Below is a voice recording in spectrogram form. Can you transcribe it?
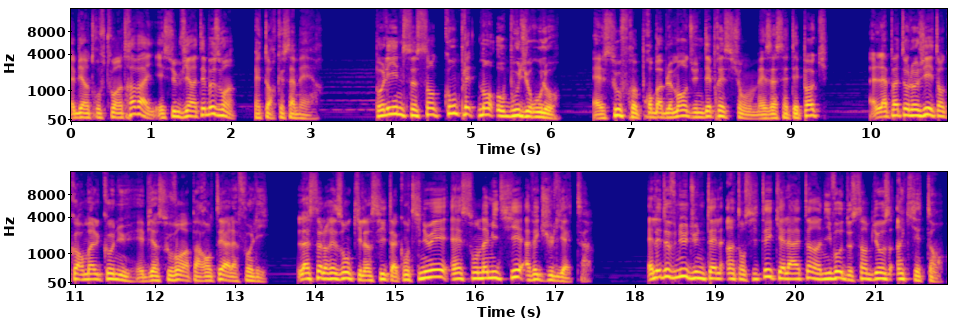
Eh bien, trouve-toi un travail et subviens à tes besoins, rétorque sa mère. Pauline se sent complètement au bout du rouleau. Elle souffre probablement d'une dépression, mais à cette époque, la pathologie est encore mal connue et bien souvent apparentée à la folie. La seule raison qui l'incite à continuer est son amitié avec Juliette. Elle est devenue d'une telle intensité qu'elle a atteint un niveau de symbiose inquiétant.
